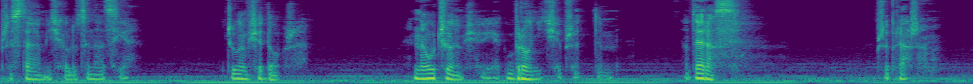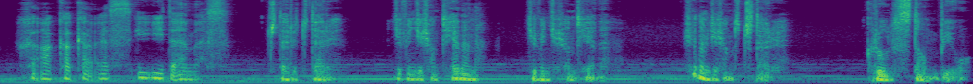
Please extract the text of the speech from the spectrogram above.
Przestałem mieć halucynacje. Czułem się dobrze. Nauczyłem się, jak bronić się przed tym. A teraz. Przepraszam. HAKKS i ITMS 44 91 91 74 Król stąpił.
